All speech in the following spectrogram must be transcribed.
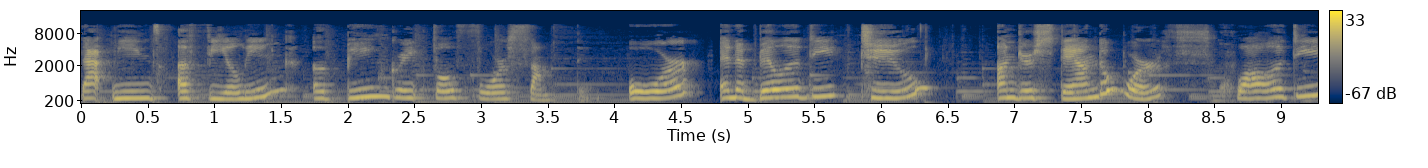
that means a feeling of being grateful for something or an ability to understand the worth, quality,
